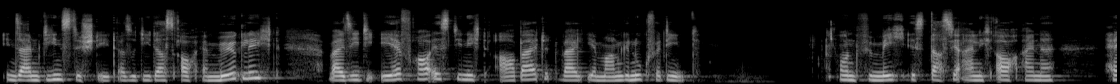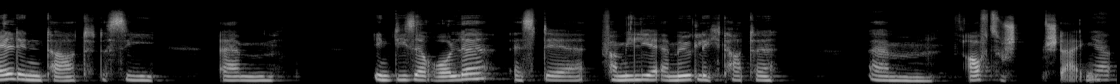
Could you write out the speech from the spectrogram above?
in seinem Dienste steht, also die das auch ermöglicht, weil sie die Ehefrau ist, die nicht arbeitet, weil ihr Mann genug verdient. Und für mich ist das ja eigentlich auch eine Heldinnentat, dass sie ähm, in dieser Rolle es der Familie ermöglicht hatte, ähm, aufzusteigen. Ja.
